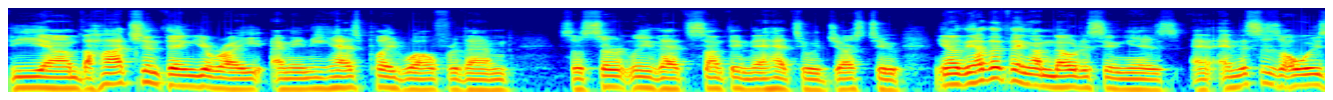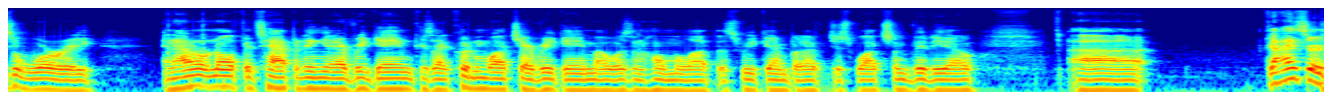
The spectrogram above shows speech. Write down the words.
The um, the Hodgson thing, you're right. I mean, he has played well for them. So certainly that's something they had to adjust to. You know, the other thing I'm noticing is, and, and this is always a worry, and I don't know if it's happening in every game because I couldn't watch every game. I wasn't home a lot this weekend, but I've just watched some video. Uh, guys are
